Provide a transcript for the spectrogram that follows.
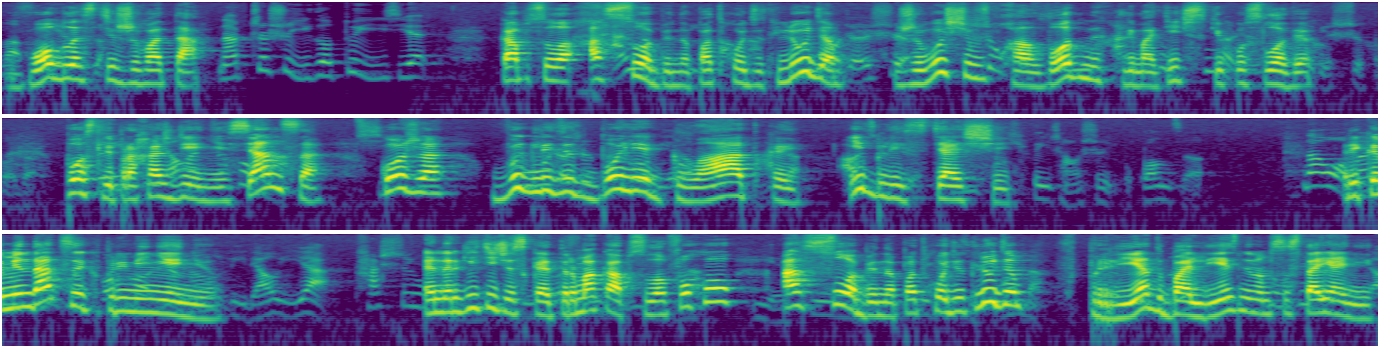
в области живота. Капсула особенно подходит людям, живущим в холодных климатических условиях. После прохождения сеанса кожа выглядит более гладкой и блестящей. Рекомендации к применению. Энергетическая термокапсула Фухоу особенно подходит людям в предболезненном состоянии,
